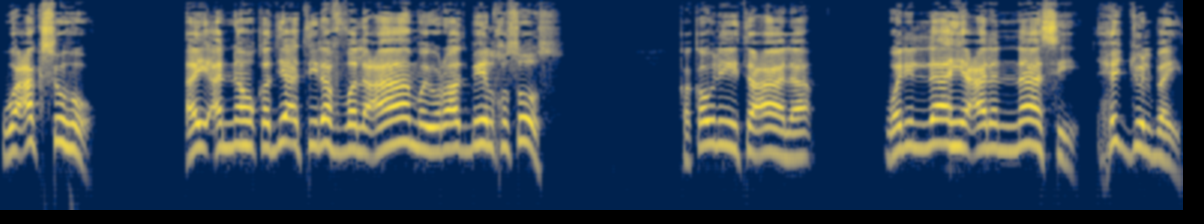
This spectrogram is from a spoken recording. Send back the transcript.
وعكسه أي أنه قد يأتي لفظ العام ويراد به الخصوص. كقوله تعالى ولله على الناس حج البيت.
